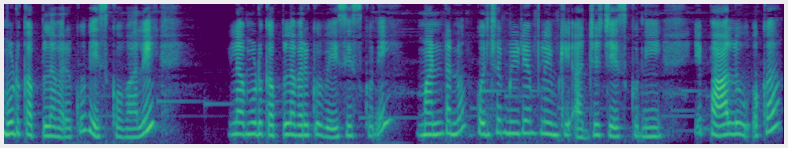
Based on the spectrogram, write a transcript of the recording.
మూడు కప్పుల వరకు వేసుకోవాలి. ఇలా మూడు కప్పుల వరకు వేసేసుకుని మంటను కొంచెం మీడియం ఫ్లేమ్కి అడ్జస్ట్ చేసుకుని ఈ పాలు ఒక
